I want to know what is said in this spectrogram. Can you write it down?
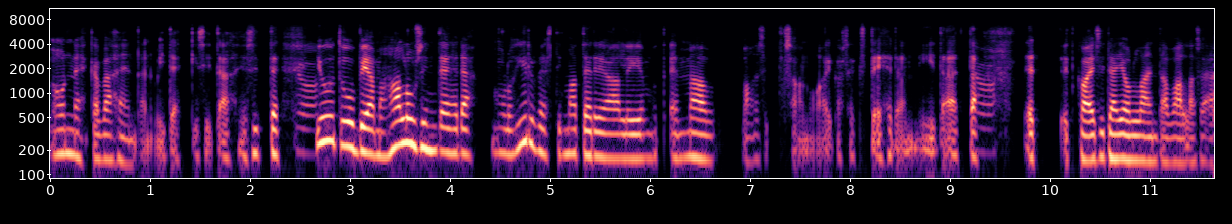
on ehkä vähentänyt itsekin sitä. Ja sitten Joo. YouTubea mä halusin tehdä, mulla on hirveästi materiaalia, mutta en mä vaan sitten saanut aikaiseksi tehdä niitä, että et, et kai sitä jollain tavalla sä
